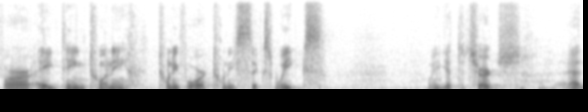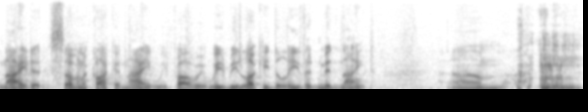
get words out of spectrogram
for 18, 20, 24, 26 weeks. We get to church at night at 7 o'clock at night. We probably, we'd be lucky to leave at midnight. Um,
